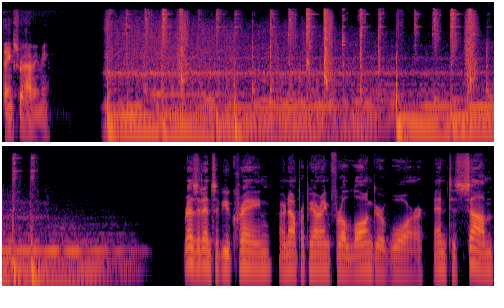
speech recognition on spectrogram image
Thanks for having me. Residents of Ukraine are now preparing for a longer war, and to some,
